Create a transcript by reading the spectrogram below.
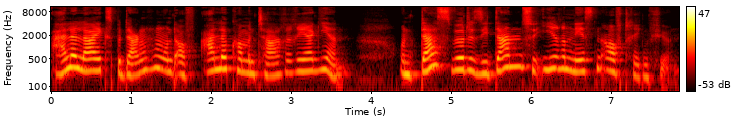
alle Likes bedanken und auf alle Kommentare reagieren. Und das würde Sie dann zu Ihren nächsten Aufträgen führen.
